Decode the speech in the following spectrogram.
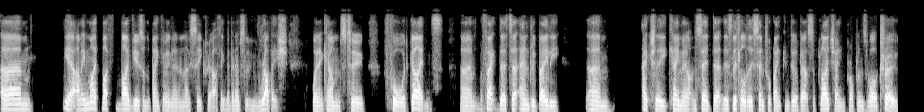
um, yeah, I mean, my, my, my views on the Bank of England are no secret. I think they've been absolutely rubbish when it comes to forward guidance. Um, the fact that uh, Andrew Bailey um, actually came out and said that there's little the central bank can do about supply chain problems, while true,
